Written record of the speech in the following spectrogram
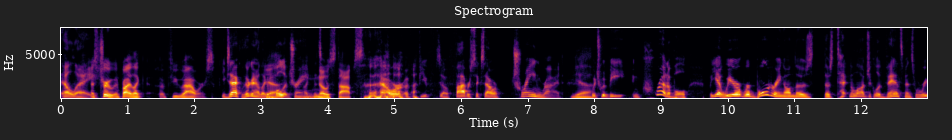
L.A. That's true. In probably like a few hours. exactly. They're gonna have like Yeah. a bullet train. Like no stops. hour, a few, so five or six hour train ride. Yeah. which would be incredible. But yeah, we are we're bordering on those those technological advancements where we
